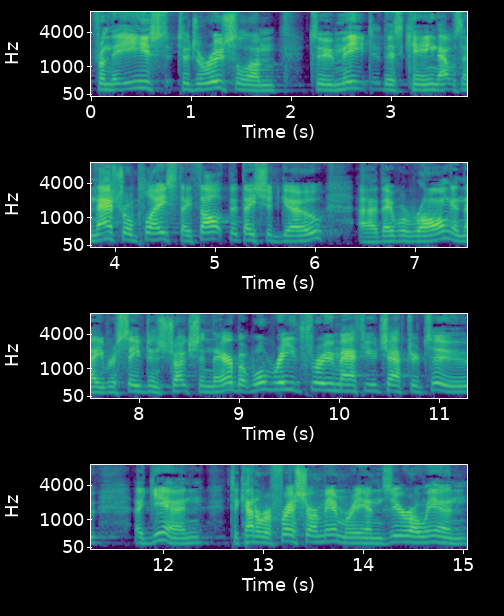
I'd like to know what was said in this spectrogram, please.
from the east to Jerusalem to meet this king. That was a natural place they thought that they should go. Uh, they were wrong and they received instruction there. But we'll read through Matthew chapter 2 again to kind of refresh our memory and zero in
